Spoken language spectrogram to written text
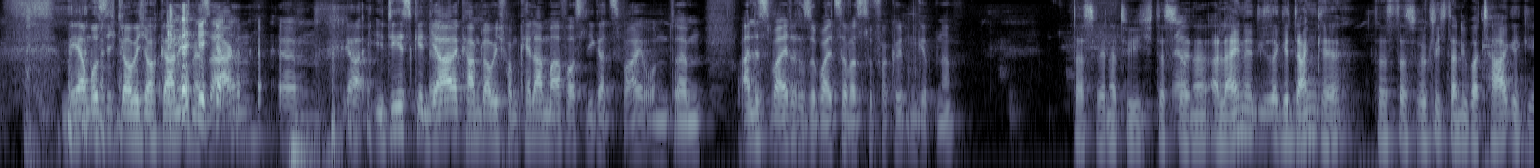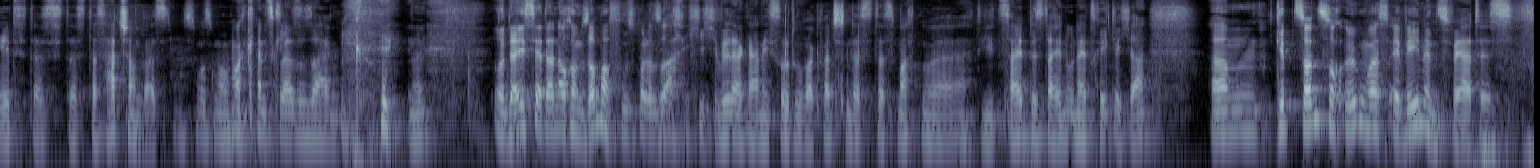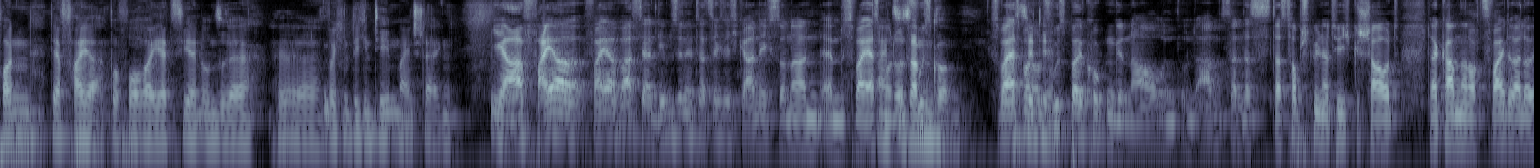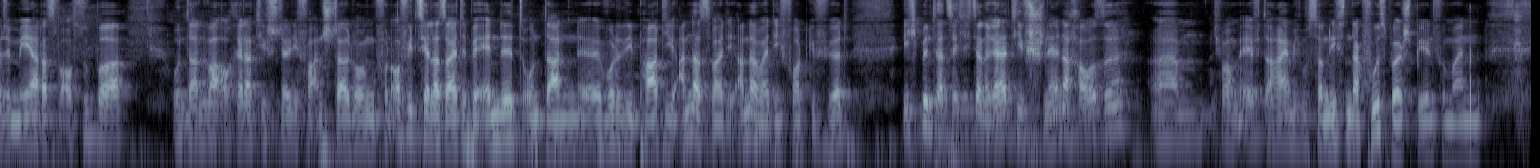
mehr muss ich glaube ich auch gar nicht mehr sagen. ähm, ja, Idee ist genial, kam glaube ich vom Kellermarf aus Liga 2 und ähm, alles weitere, sobald es da was zu verkünden gibt. Ne? Das wäre natürlich, das Ja. wäre alleine dieser Gedanke, dass das wirklich dann über Tage geht, das, das, das hat schon was. Das muss man mal ganz klar so sagen. ne? Und da ist ja dann auch im Sommerfußball und so, ach, ich, ich will da gar nicht so drüber quatschen, das, das macht nur die Zeit bis dahin unerträglicher. Ähm, Gibt es sonst noch irgendwas Erwähnenswertes von der Feier, bevor wir jetzt hier in unsere äh, wöchentlichen Themen einsteigen? Ja, Feier, Feier war es ja in dem Sinne tatsächlich gar nicht, sondern ähm, es war erstmal nur Zusammenkommen. Es war erstmal nur ein. Fußball gucken, genau. Und, und abends dann das, das Topspiel natürlich geschaut. Da kamen dann noch zwei, drei Leute mehr. Das war auch super. Und dann war auch relativ schnell die Veranstaltung von offizieller Seite beendet und dann äh, wurde die Party andersweitig, anderweitig fortgeführt. Ich bin tatsächlich dann relativ schnell nach Hause. Ähm, ich war um 11 daheim. Ich musste am nächsten Tag Fußball spielen für meinen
